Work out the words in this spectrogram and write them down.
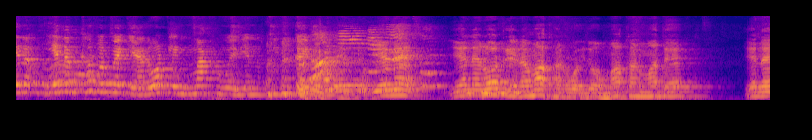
એને એને ખબર હોય કે રોટલી માખણ હોય એને બીજું કઈ એને એને રોટલી ને માખણ હોય જો માખણ માથે એને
